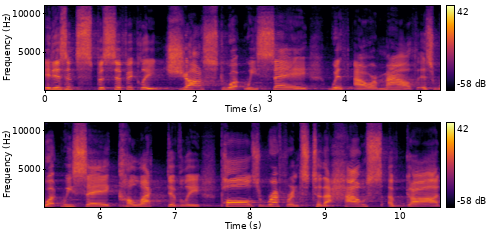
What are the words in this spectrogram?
It isn't specifically just what we say with our mouth, it's what we say collectively. Paul's reference to the house of God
